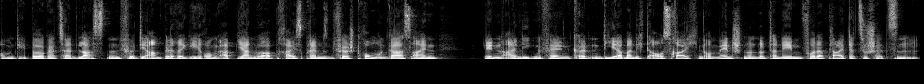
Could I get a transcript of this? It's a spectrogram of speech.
Um die Bürger zu entlasten, führt die Ampelregierung ab Januar Preisbremsen für Strom und Gas ein. In einigen Fällen könnten die aber nicht ausreichen, um Menschen und Unternehmen vor der Pleite zu schützen.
